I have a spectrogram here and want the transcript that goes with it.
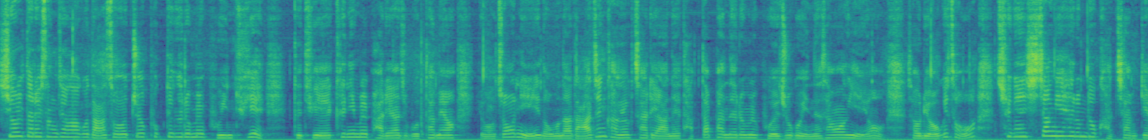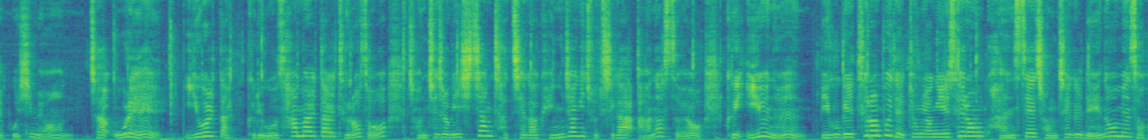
10월달에 상장하고 나서 쭉 폭등 흐름을 보인 뒤에 그 뒤에 큰 힘을 발휘하지 못하며 여전히 너무나 낮은 가격 자리 안에 답답한 흐름을 보여주고 있는 상황이에요. 자, 우리 여기서 최근 시장의 흐름도 같이 함께 보시면 자, 올해 2월달 그리고 3월달 들어서 전체적인 시장 자체가 굉장히 좋지가 않았어요. 그 이유는 미국의 트럼프 대통령이 새로운 관세 정책을 내놓으면서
